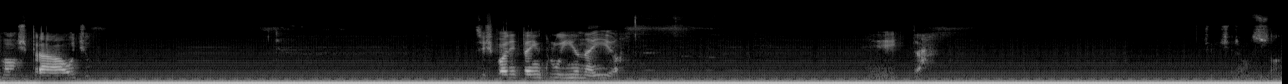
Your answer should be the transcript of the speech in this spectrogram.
Vamos para áudio. Vocês podem estar incluindo aí, ó. Eita. Deixa eu tirar o som.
